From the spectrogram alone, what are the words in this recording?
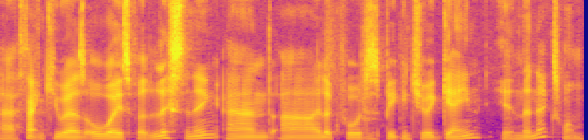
Uh, thank you as always for listening, and I look forward to speaking to you again in the next one.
